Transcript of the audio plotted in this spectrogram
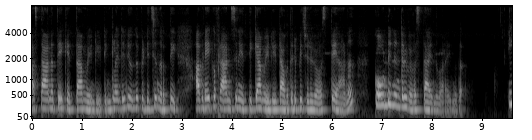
ആ സ്ഥാനത്തേക്ക് എത്താൻ വേണ്ടിയിട്ട് ഇംഗ്ലണ്ടിനെ ഒന്ന് പിടിച്ചു നിർത്തി അവിടേക്ക് ഫ്രാൻസിനെ എത്തിക്കാൻ വേണ്ടിയിട്ട് അവതരിപ്പിച്ചൊരു വ്യവസ്ഥയാണ് കോണ്ടിനെന്റൽ വ്യവസ്ഥ എന്ന് പറയുന്നത്. ഈ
